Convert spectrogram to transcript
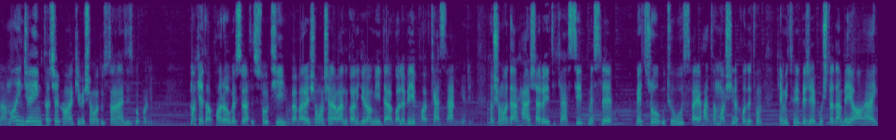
و ما اینجاییم تا چه کمکی به شما دوستان عزیز بکنیم. ما کتاب ها رو به صورت صوتی و برای شما شنوندگان گرامی در قالب پادکست در میاریم. تا شما در هر شرایطی که هستید مثل مترو، اتوبوس و یا حتی ماشین خودتون که می‌تونید به جای گوش دادن به یه آهنگ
